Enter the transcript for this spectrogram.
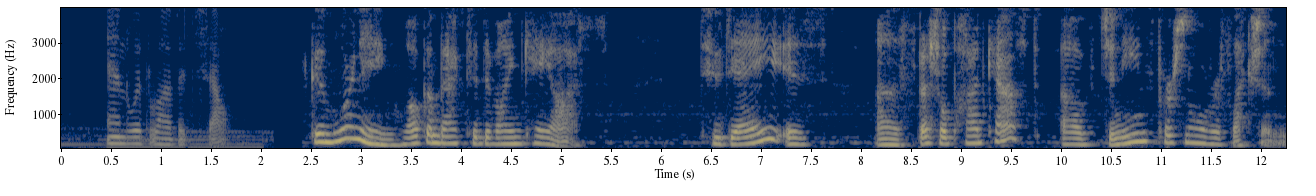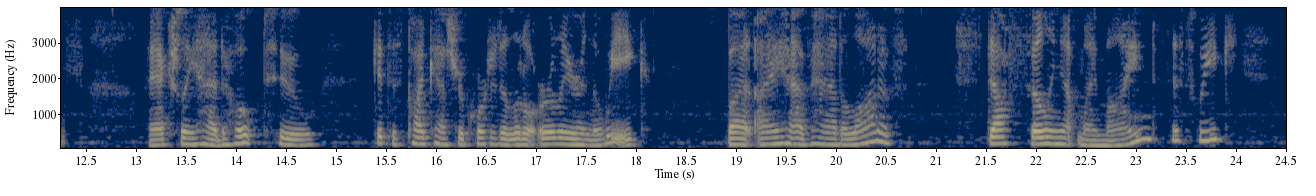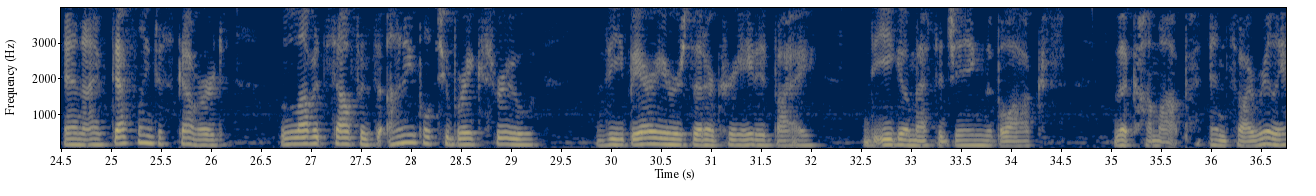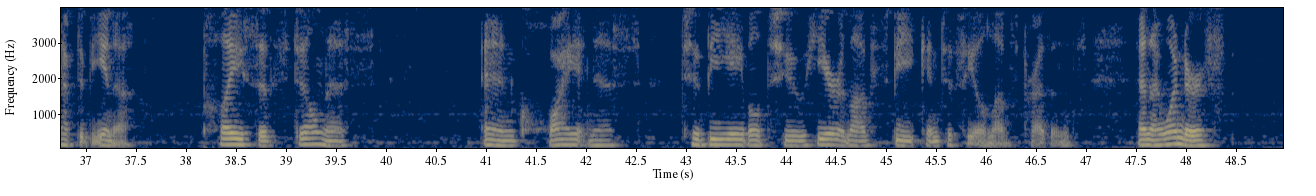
and with love itself. Good morning. Welcome back to Divine Chaos. Today is a special podcast of Janine's personal reflections. I actually had hoped to get this podcast recorded a little earlier in the week, but I have had a lot of stuff filling up my mind this week, and I've definitely discovered love itself is unable to break through the barriers that are created by the ego messaging, the blocks that come up. And so I really have to be in a place of stillness and quietness to be able to hear love speak and to feel love's presence. And I wonder if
